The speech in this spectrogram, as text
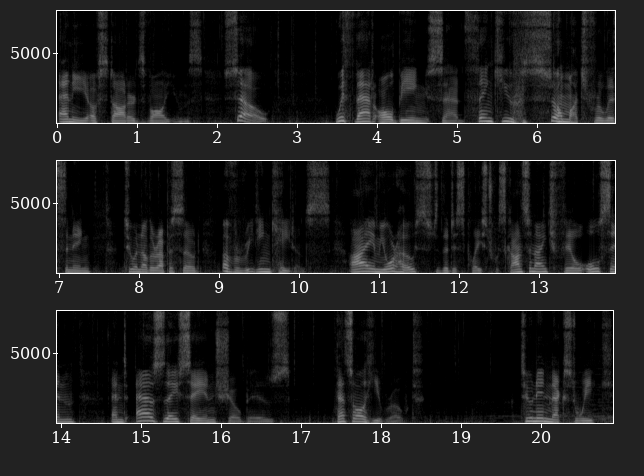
any of Stoddard's volumes. So, with that all being said, thank you so much for listening to another episode of Reading Cadence. I am your host, the displaced Wisconsinite Phil Olson. And as they say in showbiz, that's all he wrote. Tune in next week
